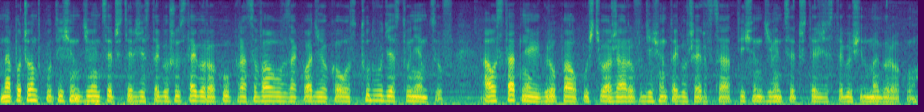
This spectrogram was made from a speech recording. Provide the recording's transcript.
Na początku 1946 roku pracowało w zakładzie około 120 Niemców, a ostatnia ich grupa opuściła Żarów 10 czerwca 1947 roku.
